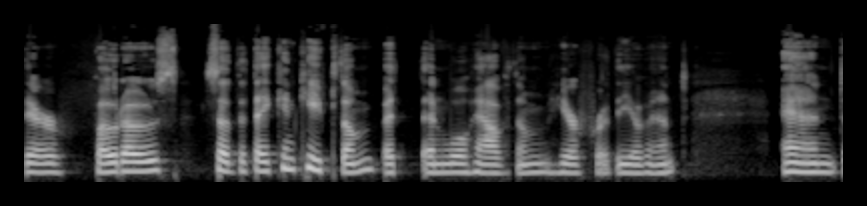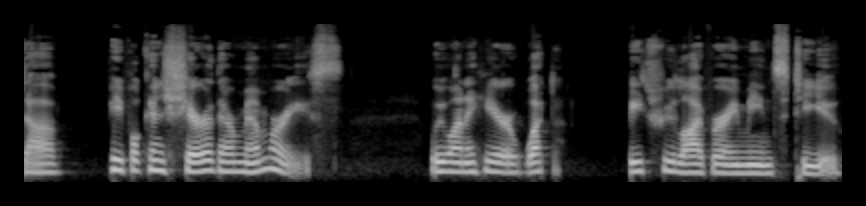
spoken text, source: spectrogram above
their photos so that they can keep them, but then we'll have them here for the event. And uh, people can share their memories. We want to hear what Beechview Library means to you.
